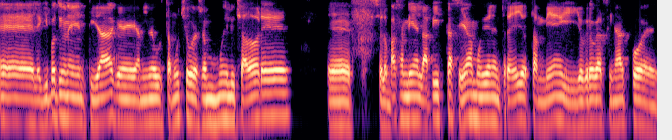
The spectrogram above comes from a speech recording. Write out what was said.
eh, el equipo tiene una identidad que a mí me gusta mucho, porque son muy luchadores, eh, se lo pasan bien en la pista, se llevan muy bien entre ellos también y yo creo que al final pues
